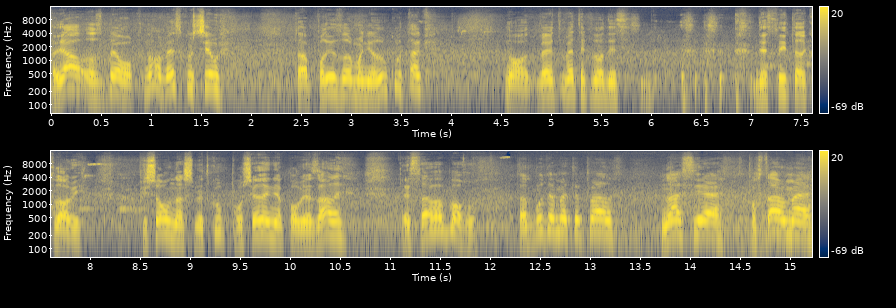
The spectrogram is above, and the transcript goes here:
То я розбив окно, вискочив, та порізав мені руку так. Ну, витекло десь, десь літр крові. Пішов на швидку, поширення, пов'язали, та й слава Богу. Та будемо тепер, у нас є, поставимо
